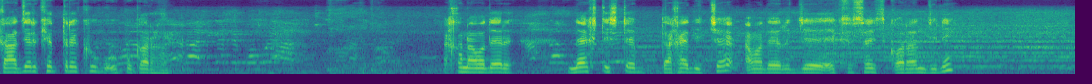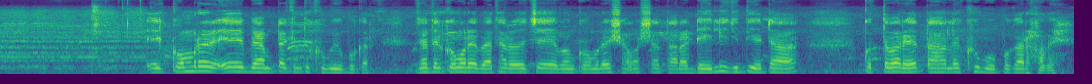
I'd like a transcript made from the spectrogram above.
কাজের ক্ষেত্রে খুব উপকার হয়। এখন আমাদের নেক্সট স্টেপ দেখায় দিচ্ছে আমাদের যে এক্সারসাইজ করান যিনি। এই কোমরের এই ব্যায়ামটা কিন্তু খুবই উপকার। যাদের কোমরে ব্যথা রয়েছে এবং কোমরের সমস্যা, তারা ডেইলি যদি এটা করতে পারে, তাহলে খুব উপকার হবে।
